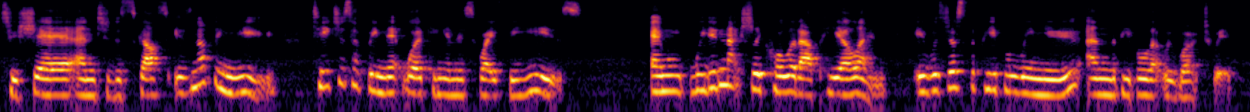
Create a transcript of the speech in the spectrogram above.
to share and to discuss is nothing new. Teachers have been networking in this way for years. And we didn't actually call it our PLN. It was just the people we knew and the people that we worked with.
